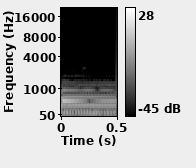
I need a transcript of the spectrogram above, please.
you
